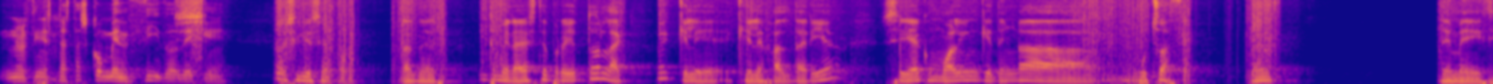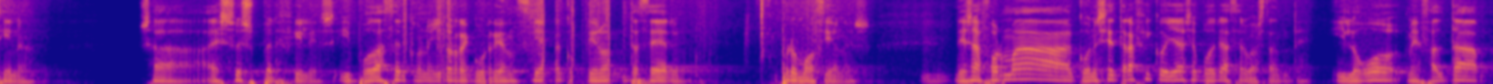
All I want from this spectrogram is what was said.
no, tienes, no estás convencido de que... Sí que sé. Mira, este proyecto la clave que le, que le faltaría sería como alguien que tenga mucho acceso de medicina. O sea, a esos perfiles. Y puedo hacer con ellos recurrencia, continuamente hacer promociones. De esa forma, con ese tráfico ya se podría hacer bastante. Y luego me falta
